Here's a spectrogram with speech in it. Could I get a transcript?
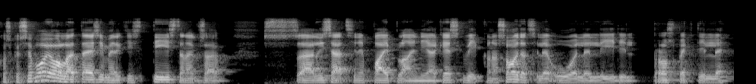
Koska se voi olla, että esimerkiksi tiistaina, kun sä, sä lisäät sinne pipelinea ja keskiviikkona soitat sille uudelle leadille, prospektille,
